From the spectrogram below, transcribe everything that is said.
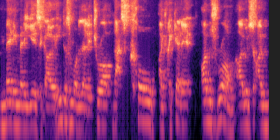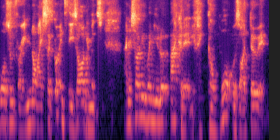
many many years ago. He doesn't want to let it drop. That's cool. I, I, get it. I was wrong. I was I wasn't very nice. I got into these arguments, and it's only when you look back at it and you think, God, what was I doing?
